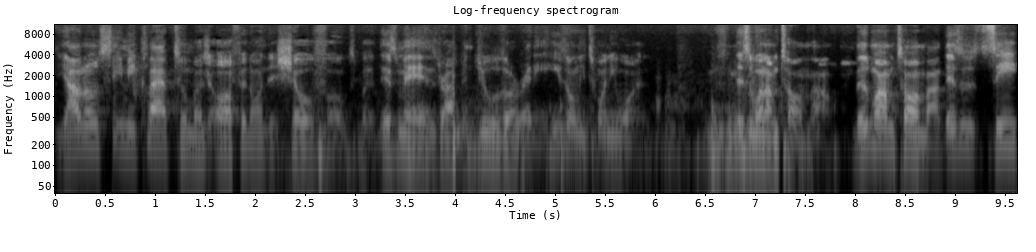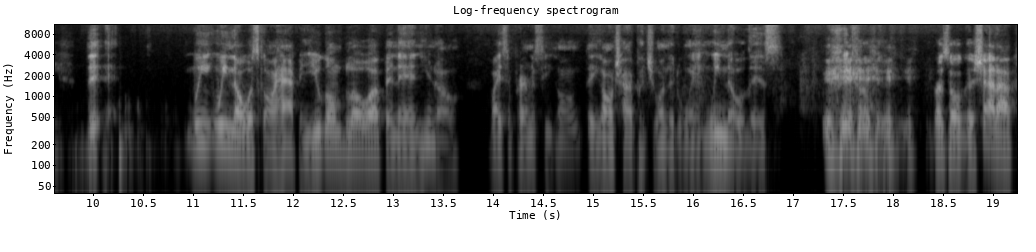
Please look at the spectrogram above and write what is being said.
Y'all don't see me clap too much often on this show, folks, but this man is dropping jewels already. He's only 21. Mm-hmm. this is what I'm talking about. This is what I'm talking about. This is see, th- we we know what's gonna happen. You're gonna blow up, and then you know, white supremacy going they gonna try to put you under the wing. We know this. That's all good. Shout out,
